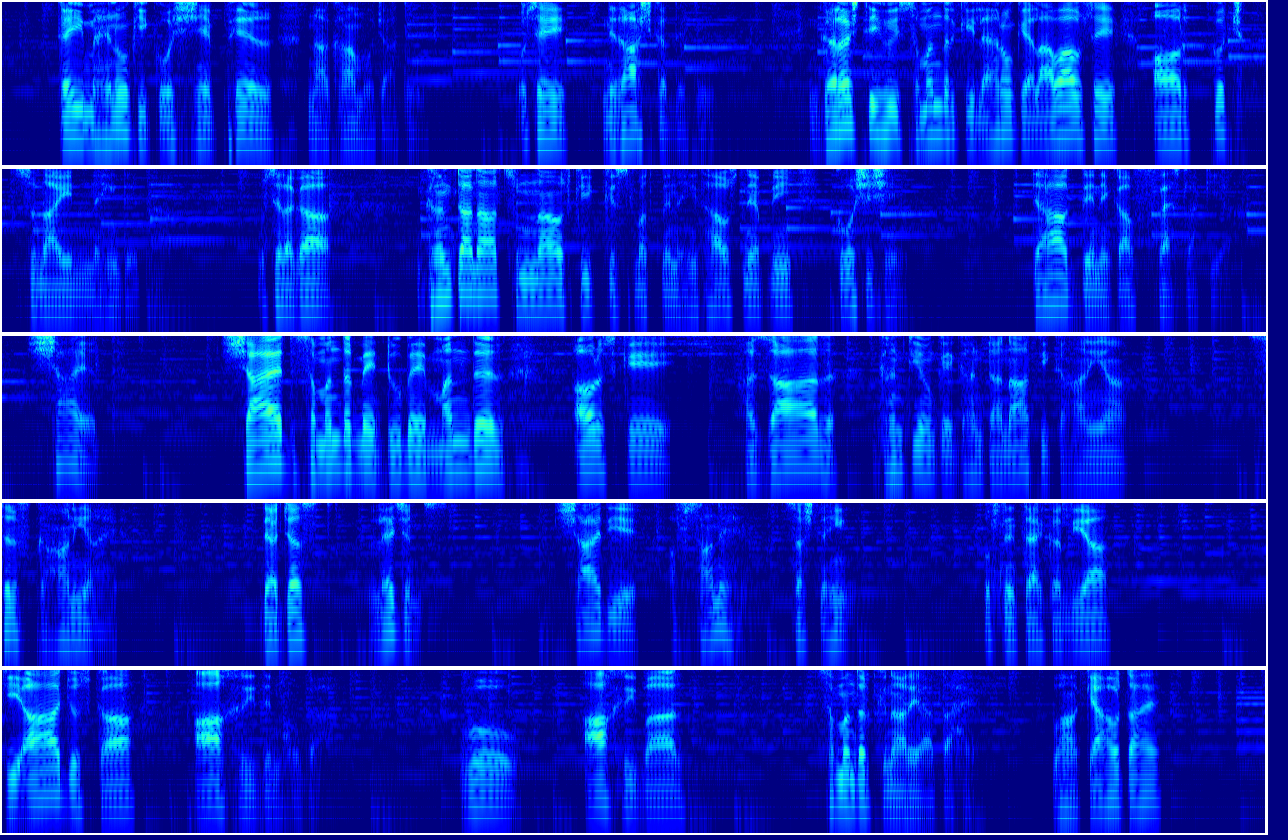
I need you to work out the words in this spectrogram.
कई महीनों की कोशिशें फिर नाकाम हो जाती उसे निराश कर देती गरजती हुई समंदर की लहरों के अलावा उसे और कुछ सुनाई नहीं देता। उसे लगा, घंटानाद सुनना उसकी किस्मत में नहीं था। उसने अपनी कोशिशें त्याग देने का फैसला किया। शायद शायद समंदर में डूबे मंदिर और उसके हज़ार घंटियों के घंटानाथ की कहानियाँ सिर्फ़ कहानियाँ हैं। दे आर जस्ट लेजेंड्स शायद ये अफसाने हैं, सच नहीं। उसने तय कर लिया कि आज उसका आखिरी दिन होगा। वो आखिरी बार समंदर किनारे आता है। वहाँ क्या होता है?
